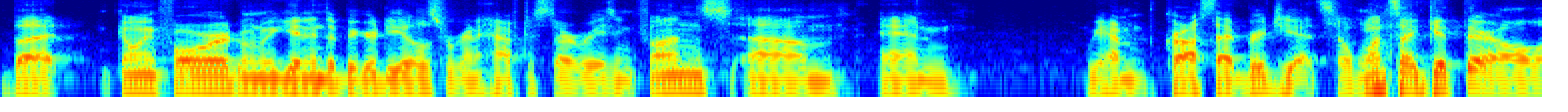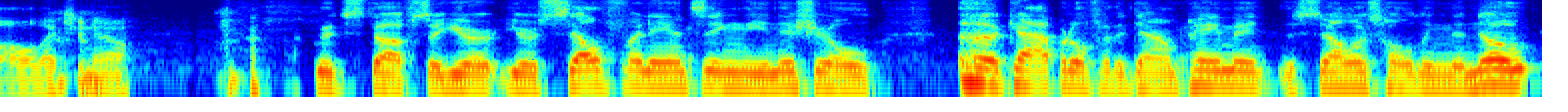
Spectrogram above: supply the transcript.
But going forward, when we get into bigger deals, we're going to have to start raising funds, um, and we haven't crossed that bridge yet. So once I get there, I'll I'll let you know. Good stuff. So you're you're self financing the initial capital for the down payment, the seller's holding the note.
